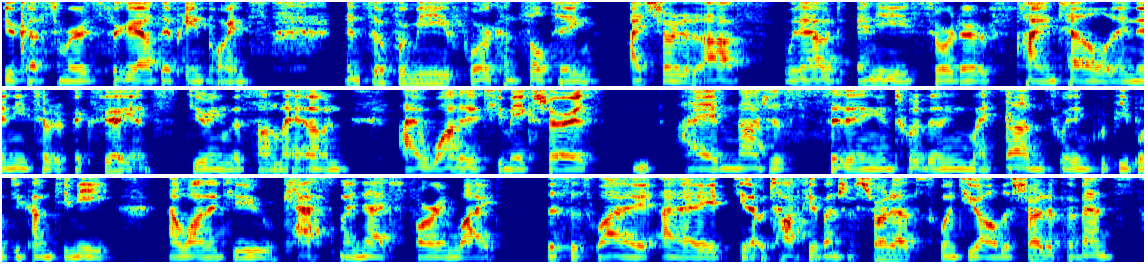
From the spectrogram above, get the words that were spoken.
your customers, figure out their pain points. And so, for me, for consulting, I started off without any sort of clientele and any sort of experience doing this on my own. I wanted to make sure it's I am not just sitting and twiddling my thumbs waiting for people to come to me. I wanted to cast my net far and wide. This is why I, you know, talked to a bunch of startups, went to all the startup events,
